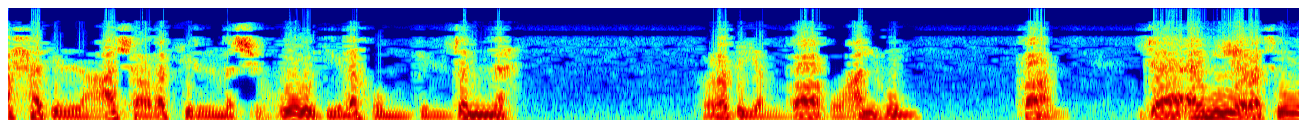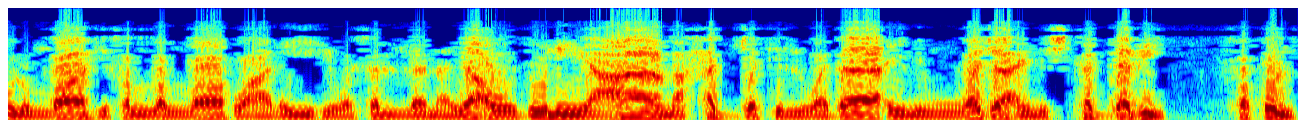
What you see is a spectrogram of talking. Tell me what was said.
أحد العشرة المشهود لهم بالجنة رضي الله عنهم قال جاءني رسول الله صلى الله عليه وسلم يعودني عام حجة الوداع من وجع اشتد بي. فقلت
